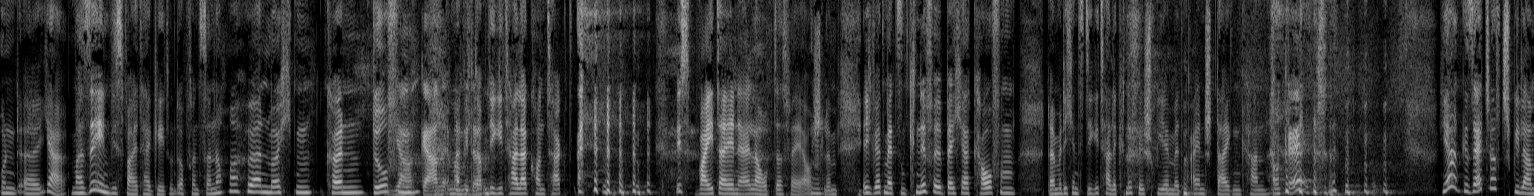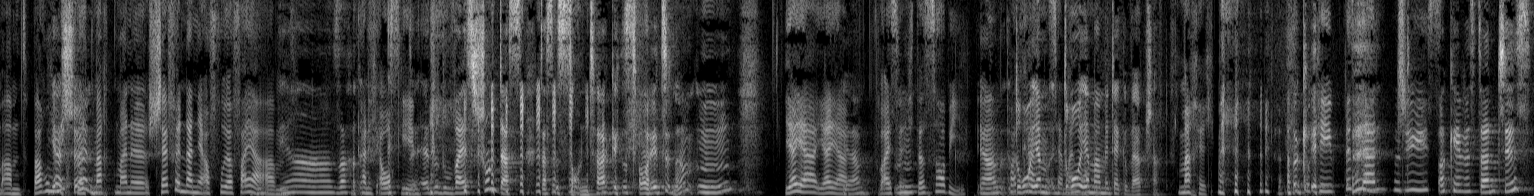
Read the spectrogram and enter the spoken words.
Und äh, ja, mal sehen, wie es weitergeht und ob wir uns dann nochmal hören möchten, können, dürfen. Ja, gerne, immer wieder. Ich glaube, digitaler Kontakt ist weiterhin erlaubt, das wäre ja auch mhm. schlimm. Ich werde mir jetzt einen Kniffelbecher kaufen, damit ich ins digitale Kniffelspiel mit einsteigen kann. Okay. Ja, Gesellschaftsspiele am Abend. Warum ja, nicht? Schön. Vielleicht macht meine Chefin dann ja auch früher Feierabend. Ja, Sache. Dann kann ich auch es, gehen. Also du weißt schon, dass das ist Sonntag ist heute, ne? Mhm. Ja, ja, ja, ja, ja, weiß ich. Mhm. Das ist Hobby. Ja, droh ihr, ja droh ihr mal mit der Gewerkschaft. Mach ich. Okay. okay, bis dann. Tschüss. Okay, bis dann. Tschüss.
